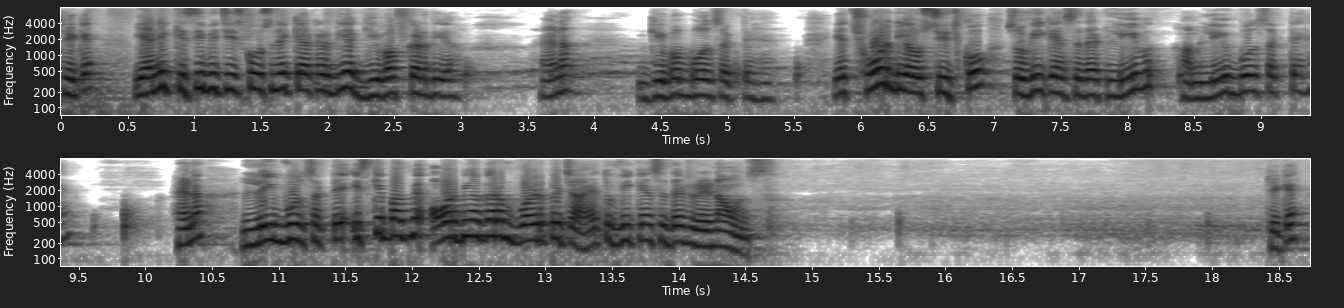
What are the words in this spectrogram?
ठीक है? यानी किसी भी चीज़ को उसने क्या कर दिया? गिव अप कर दिया। है ना? गिव अप बोल सकते हैं। या छोड़ दिया उस चीज़ को so we can say that leave हम लीव बोल सकते हैं। है ना? लीव बोल सकते हैं। इसके बाद में और भी अगर हम वर्ड पे चाहें तो we can say that renounce ठीक है?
